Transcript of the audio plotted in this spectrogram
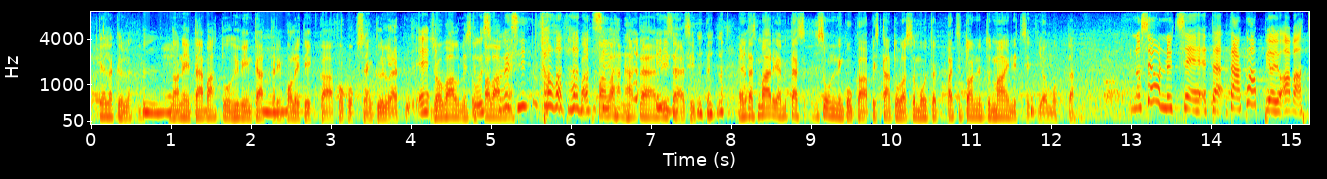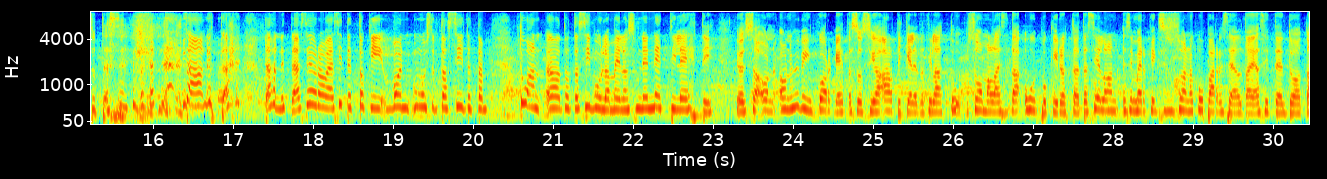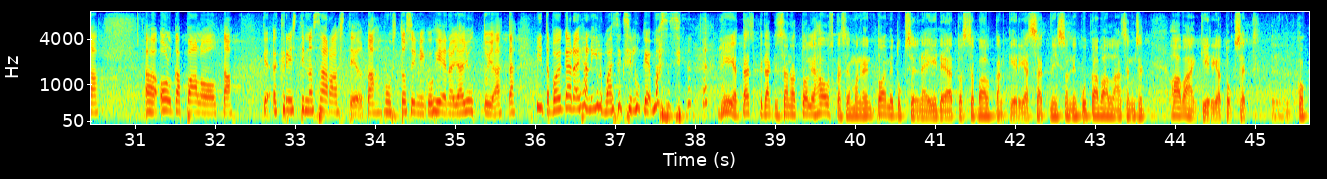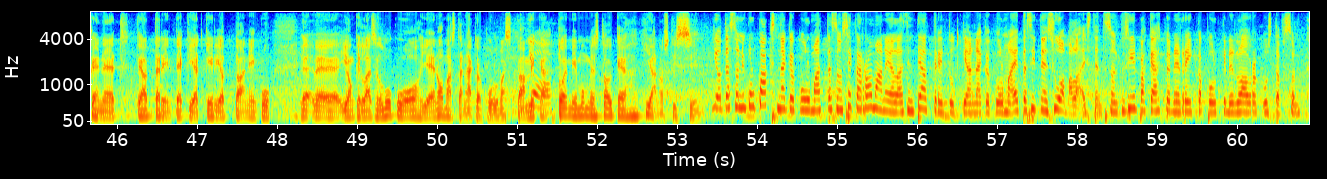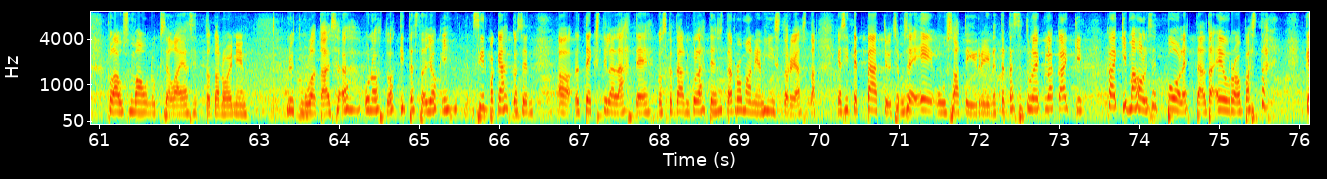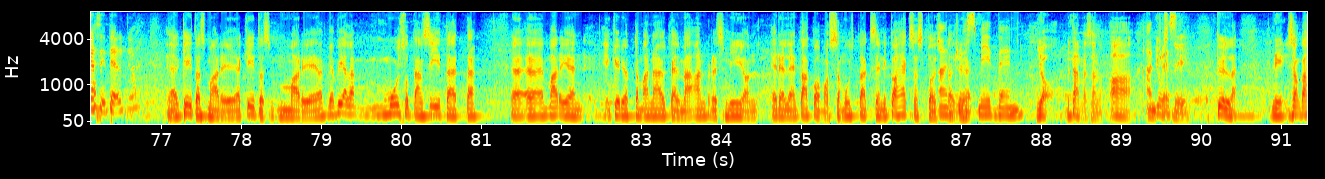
Kyllä, kyllä. Mm. No niin, tämä mahtuu hyvin teatterin mm. politiikkaa fokukseen kyllä. Että eh, se on valmis, että palaamme, palataan pa- palataan tähän lisää sitten. Entäs Maria, mitä sun niin kaapista on tulossa muuta, paitsi tuon nyt mainitsit jo, mutta... No se on nyt se, että tämä kaappi on jo avattu tässä. tämä, on nyt, tämä on nyt tämä seuraava. Ja sitten toki voin muistuttaa siitä, että tuon äh, tota, sivuilla meillä on sellainen nettilehti, jossa on, on hyvin korkeatasoisia artikkeleita tilattu suomalaisilta huippukirjoittajilta. Siellä on esimerkiksi Susanna Kupariselta ja sitten tuota, äh, Olka Palolta Kristina Sarastilta. Musta tosi niin kuin hienoja juttuja, että niitä voi käydä ihan ilmaiseksi lukemassa siellä. Niin, ja tässä pitääkin sanoa, että oli hauska semmoinen toimituksellinen idea tuossa Balkan-kirjassa, että niissä on niin kuin tavallaan semmoiset avainkirjoitukset, kokeneet teatterin tekijät kirjoittaa niin kuin jonkinlaisen lukuohjeen omasta näkökulmastaan, mikä Joo. toimii mun mielestä oikein hienosti siinä. Joo, tässä on niin kuin kaksi näkökulmaa. Tässä on sekä romanialaisen teatteritutkijan näkökulma, että sitten suomalaisten. Tässä on Sirpa Kähkönen, Riikka Pulkkinen, Laura Gustafsson, Klaus Maunuksella ja sitten tota tota noin, niin, nyt mulla taisi äh, unohtuakin tästä jokin. Sirpa Kähkösen äh, tekstillä lähtee, koska tämä niin lähtee Romanian historiasta ja sitten päättyy semmoiseen EU-satiiriin, että tässä tulee kyllä kaikki, kaikki mahdolliset puolet täältä Euroopasta käsiteltyä. Ja kiitos Maria ja kiitos Maria. Ja vielä muistutan siitä, että Marien kirjoittama näytelmä Andres Mi on edelleen Takomossa, muistaakseni 18. Andres Mi then. Joo, mitä mä sanon? Aa, Andres. just niin, kyllä. Niin se on 18.11.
